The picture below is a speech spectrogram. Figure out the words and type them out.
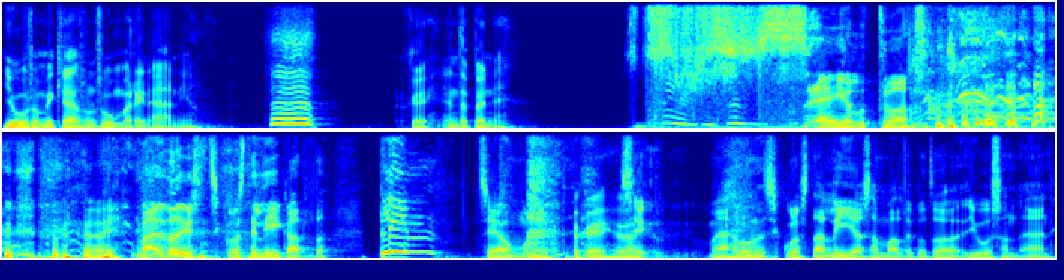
Juuso, mikä sun summerin ääni on? Okei, okay, entä Pene? Ei ollut tuota. mä en tajusin, että se kuulosti liikaa tuota. Plim! Se on mun. Okei, hyvä. Se, mä en halunnut, että se kuulostaa liian samalta kuin tuo Juuson ääni.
